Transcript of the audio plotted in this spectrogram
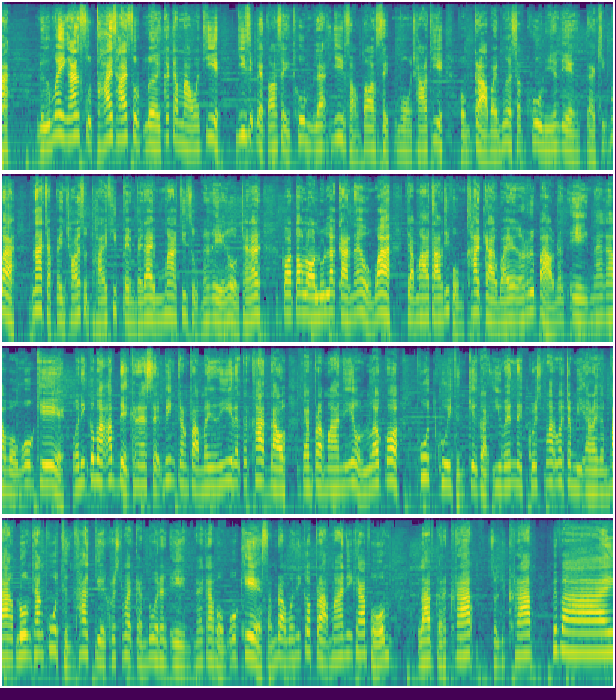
หรือไม่งั้นสุดท้ายท้ายสุดเลยก็จะมาวันที่ 21 ตอน 4 ทุ่ม และ 22 ตอน 10 โมงเช้าที่ผมกล่าวไปเมื่อสักครู่นี้นั่นเอง แต่คิดว่าน่าจะเป็นช้อยสุดท้ายที่เป็นไปได้มากที่สุดนั่นเองครับผมฉะนั้นก็ต้องรอลุ้นละกันนะผมว่าจะมาตามที่ผมคาดการไว้หรือเปล่านั่นเองนะครับผมโอเค วันนี้ก็มาอัปเดตคะแนนเสร็จวิ่งกันประมาณนี้แล้วก็คาดเดากันประมาณนี้ผมแล้วก็พูดคุยถึงเกี่ยวกับอีเวนต์ในคริสต์มาสว่าจะมีอะไรกันบ้าง รวมทั้งพูดถึงค่าเกียร์คริสต์มาสกันด้วยนั่นเองนะครับผมโอเคสำหรับวันนี้ก็ประมาณนี้ครับผม ลาไปก่อนนะครับ สวัสดีครับ บ๊ายบาย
